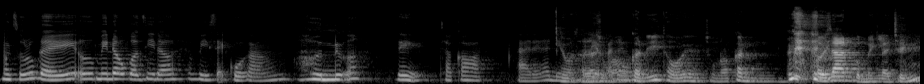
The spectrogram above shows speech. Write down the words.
mặc dù lúc đấy ừ, mình đâu có gì đâu nhưng mình sẽ cố gắng hơn nữa để cho con. Đấy đấy là điều nhưng mà thật ra chúng nó cũng cần ít thôi. Chúng nó cần thời gian của mình là chính.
